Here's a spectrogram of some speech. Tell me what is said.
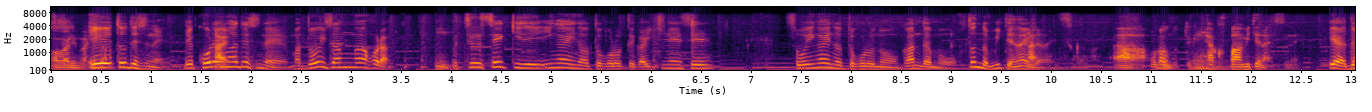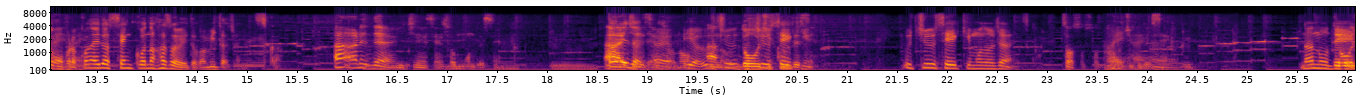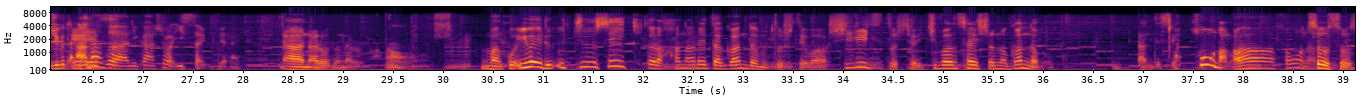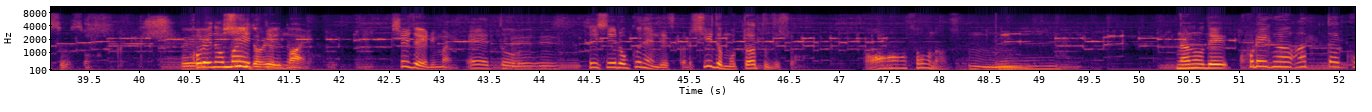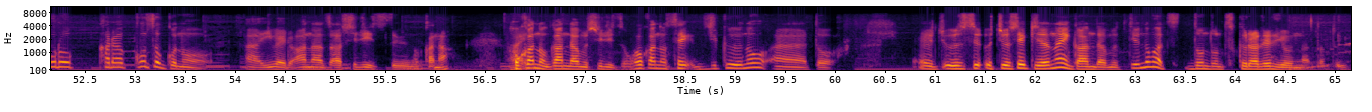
わかりました。えーとですね、でこれがですね、まあ、土井さんがほら、うん宇宙世紀以外のところっていうか、1年生そう以外のところのガンダムをほとんど見てないじゃないですか。ああ、ほとんどっていうか100%見てないですね。いや、でもほら、はいはいこの間、先行のハサウェイとか見たじゃないですか。あ、あれで1年戦争もんですね。あれだ一年戦争のいや宇宙ですね。宇宙世紀ものじゃないですか。そうそうそう、はい同軸ですね。なので、同軸って、えーアナザーに関しては一切見てない。ああ、なるほど、なるほど。うん。まあ、こういわゆる宇宙世紀から離れたガンダムとしては、シリーズとしては一番最初のガンダムなんですよ。そうなの？ああそうなんだそうそうそうそう。これの前っていうのシードより前シードより前。えっ、と、平成6年ですから、シードもっと後でしょ。ああそうなんですねうんなので、これがあった頃からこそ、このあいわゆるアナザーシリーズというのかな、他のガンダムシリーズ、他のせ時空のとえー宇宙宇宙世紀じゃないガンダムっていうのがつどんどん作られるようになったという、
